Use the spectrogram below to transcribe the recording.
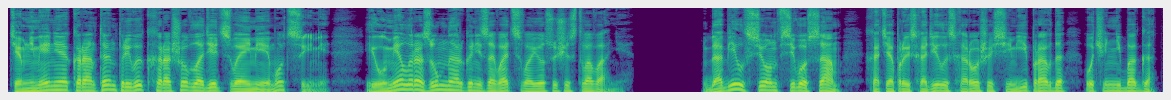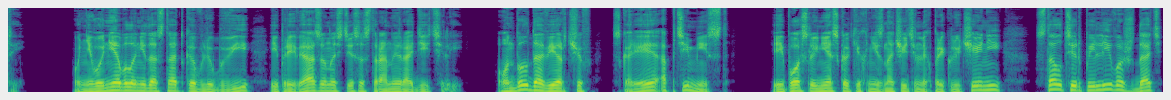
Тем не менее, карантен привык хорошо владеть своими эмоциями и умел разумно организовать свое существование. Добился он всего сам, хотя происходил из хорошей семьи, правда, очень небогатой. У него не было недостатка в любви и привязанности со стороны родителей. Он был доверчив, скорее оптимист, и после нескольких незначительных приключений стал терпеливо ждать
